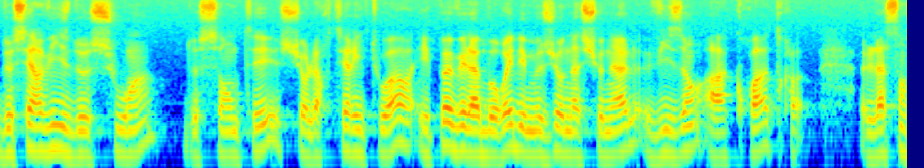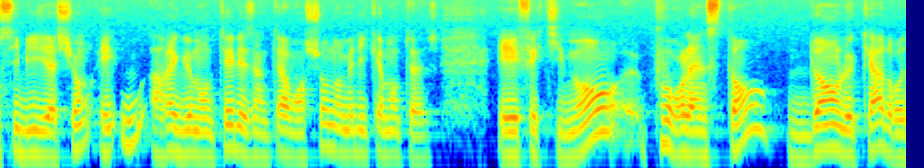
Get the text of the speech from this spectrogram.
de services de soins de santé sur leur territoire et peuvent élaborer des mesures nationales visant à accroître la sensibilisation et ou à réglementer les interventions non médicamenteuses. Et effectivement, pour l'instant, dans le cadre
